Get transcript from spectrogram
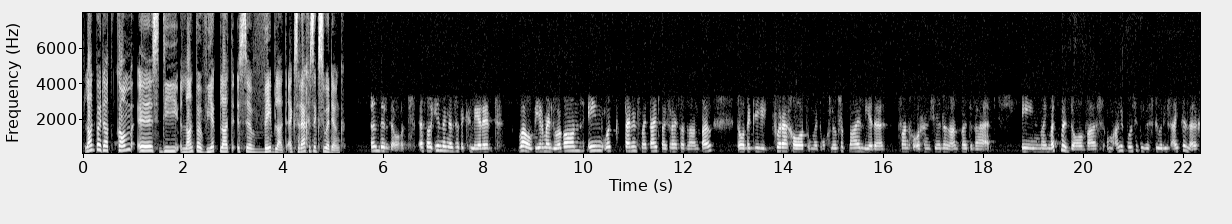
Landbou.com is die Landbouweekblad se webblad. Ek's reg as ek so dink. Inderdaad. As al een ding is wat ek geleer het, wel deur my loopbaan en ook tydens my tyd by Vryheid Landbou, daar het ek die voorreg gehad om met ongelooflik baie lede van georganiseerde landbou te werk. En my mikpunt daar was om al die positiewe stories uit te lig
